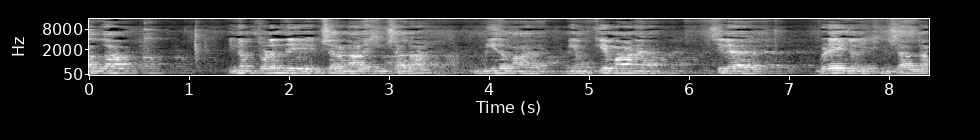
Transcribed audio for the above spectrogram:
அல்லாஹ் இன்னும் தொடர்ந்து நாளைக்கு மீதமாக மிக முக்கியமான சில விடயங்கள் இன்ஷா அல்லா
